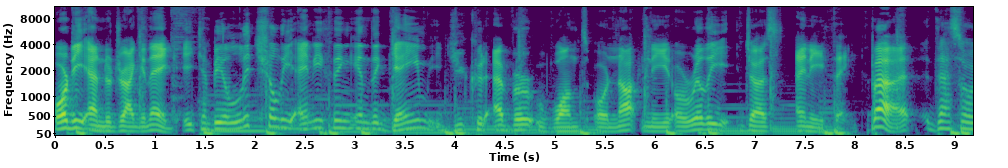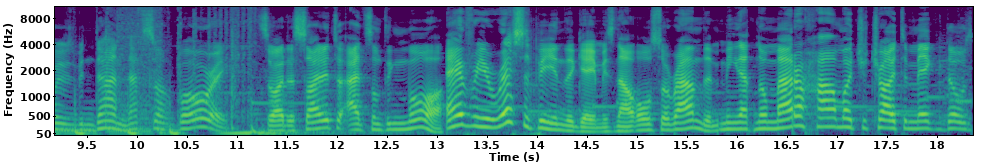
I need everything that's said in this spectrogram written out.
or the ender dragon egg. It can be literally anything in the game you could ever want or not need or really just anything. But that's always been done. That's so boring. So I decided to add something more. Every recipe in the game is now also random, meaning that no matter how much you try to make those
